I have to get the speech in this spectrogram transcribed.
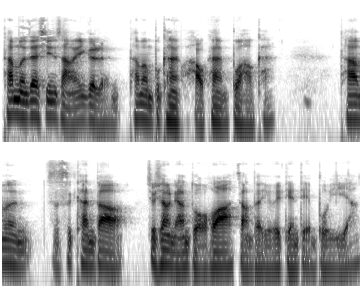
他们在欣赏一个人，他们不看好看不好看，他们只是看到就像两朵花长得有一点点不一样。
